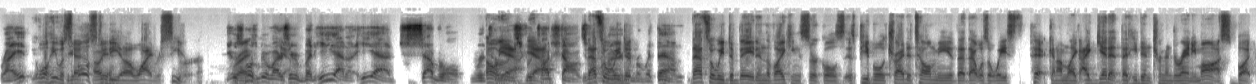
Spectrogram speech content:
right? Well, he was supposed oh, to yeah. be a wide receiver. He was right. supposed to be a wide receiver, yeah. but he had a he had several returns oh, yeah, for yeah. touchdowns. That's what, what we remember did with them. That's what we debate in the Viking circles. Is people tried to tell me that that was a waste pick, and I'm like, I get it that he didn't turn into Randy Moss, but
